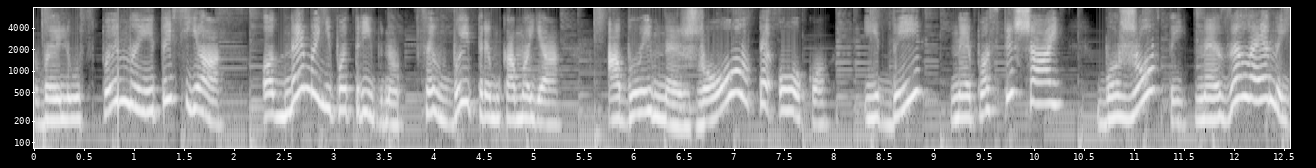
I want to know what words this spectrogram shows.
велю спинитись я. Одне мені потрібно це витримка моя, а блимне жовте око. Іди не поспішай, бо жовтий не зелений.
